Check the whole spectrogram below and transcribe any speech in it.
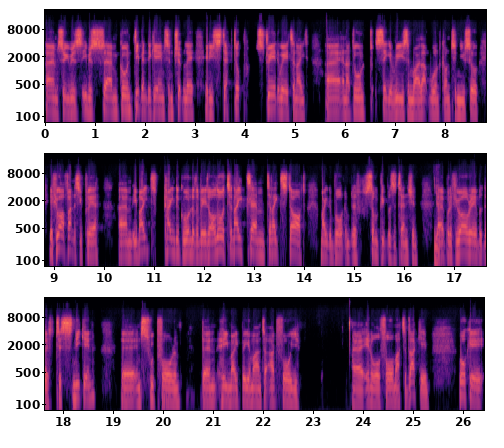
Um, so he was he was um, going deep into games in AAA, and he stepped up straight away tonight. Uh, and I don't see a reason why that won't continue. So if you are a fantasy player, um, he might kind of go under the radar. Although tonight um, tonight's start might have brought him to some people's attention. Yeah. Uh, but if you are able to to sneak in uh, and swoop for him, then he might be a man to add for you uh, in all formats of that game. Okay,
